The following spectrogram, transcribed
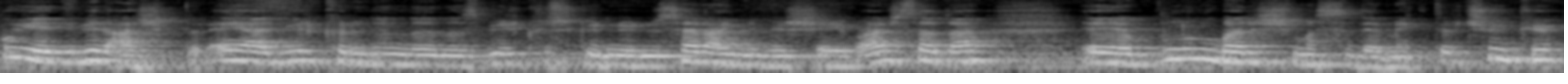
bu yeni bir aşktır. Eğer bir kırgınlığınız, bir küskünlüğünüz, herhangi bir şey varsa da e, bunun barışması demektir. Çünkü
